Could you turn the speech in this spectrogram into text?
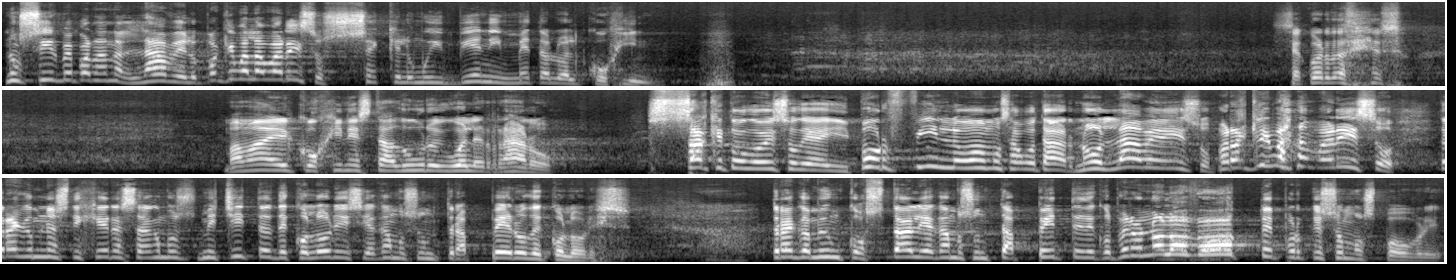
No sirve para nada, lávelo. ¿Para qué va a lavar eso? Séquelo muy bien y métalo al cojín. ¿Se acuerda de eso? Mamá, el cojín está duro y huele raro. Saque todo eso de ahí. Por fin lo vamos a botar. No, lave eso. ¿Para qué va a lavar eso? Tráigame unas tijeras, hagamos mechitas de colores y hagamos un trapero de colores. Tráigame un costal y hagamos un tapete de. Pero no lo bote porque somos pobres.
